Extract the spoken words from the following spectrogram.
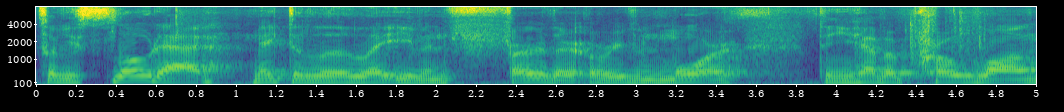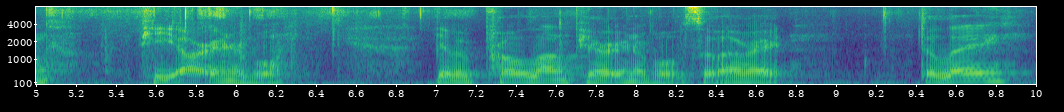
So if you slow that, make the delay even further or even more, then you have a prolonged PR interval. You have a prolonged PR interval. So all right, delay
